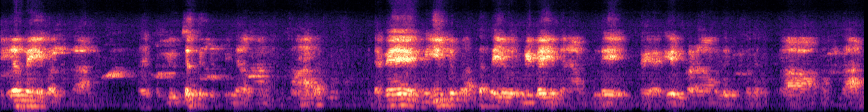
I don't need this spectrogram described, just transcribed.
நிலைமைகள் தான் யுத்தத்துக்கு பின்னால் காலம் எனவே மீண்டும் அத்தகைய ஒரு நிலை இந்த நாட்டிலே ஏற்படாமல் இருப்பதற்காக தான்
